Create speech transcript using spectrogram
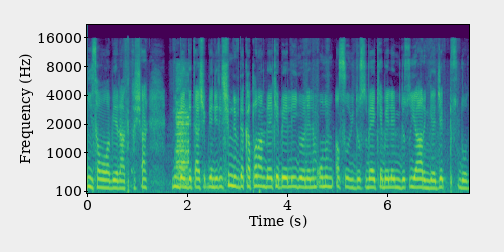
İnsan olabilir arkadaşlar. Bunu da en detay şeklinde. Şimdi bir de kapanan VKB'liyi görelim. Onun asıl videosu VKB'lerin videosu yarın gelecek. Pusu dolu.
